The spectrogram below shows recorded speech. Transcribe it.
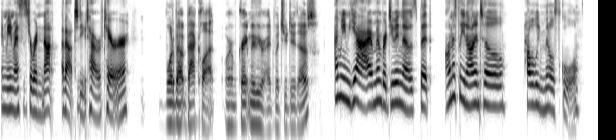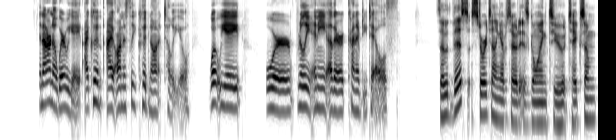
And me and my sister were not about to do Tower of Terror. What about Backlot or Great Movie Ride? Would you do those? I mean, yeah, I remember doing those, but honestly, not until probably middle school. And I don't know where we ate. I couldn't, I honestly could not tell you what we ate or really any other kind of details. So, this storytelling episode is going to take some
